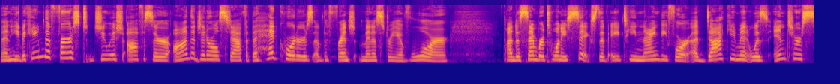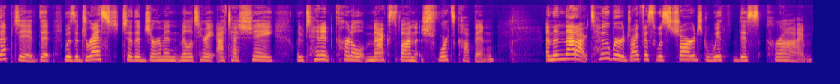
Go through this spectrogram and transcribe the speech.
and he became the first Jewish officer on the general staff at the headquarters of the French Ministry of War. On December 26th of 1894, a document was intercepted that was addressed to the German military attaché, Lieutenant Colonel Max von Schwarzkoppen. And then that October, Dreyfus was charged with this crime.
